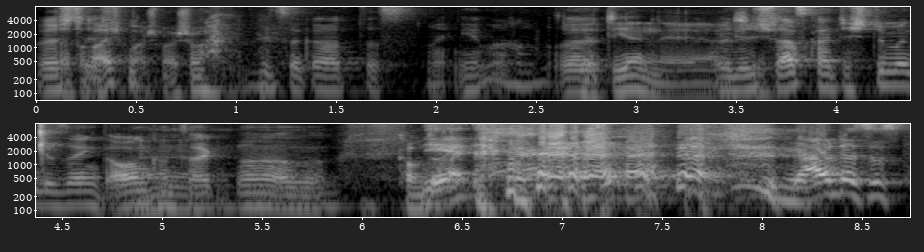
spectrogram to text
Richtig. Das reicht manchmal schon. Willst du gerade das mit mir machen? Mit dir? Nee. Ja, du hast gerade die Stimme gesenkt, Augenkontakt. Ne? Also. Kommt nee. Nein, das ist,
